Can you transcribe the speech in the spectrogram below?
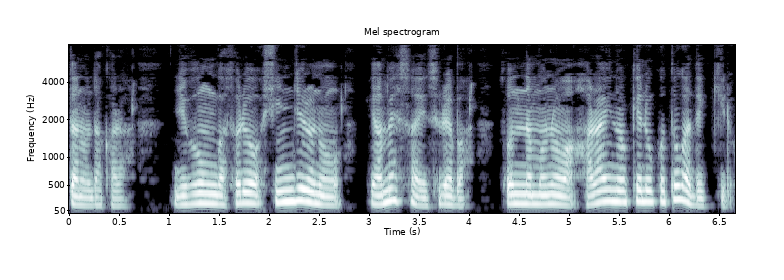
たのだから、自分がそれを信じるのをやめさえすれば、そんなものは払いのけることができる。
